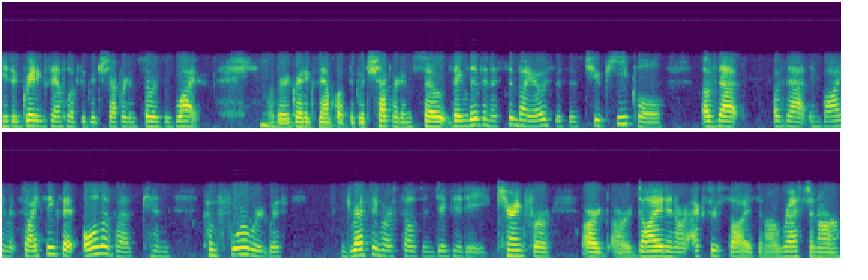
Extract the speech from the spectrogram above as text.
he's a great example of the good shepherd, and so is his wife. A very great example of the good shepherd, and so they live in a symbiosis as two people of that of that embodiment. So I think that all of us can come forward with dressing ourselves in dignity, caring for our our diet and our exercise and our rest and our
